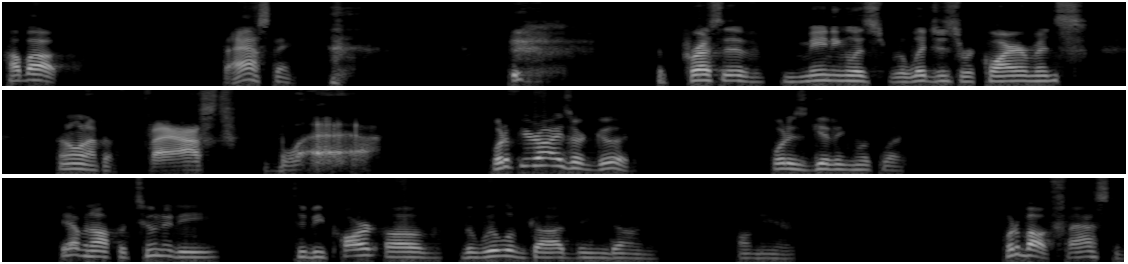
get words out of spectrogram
How about fasting? Oppressive, meaningless religious requirements. I don't have to fast. Blah. What if your eyes are good? What does giving look like? You have an opportunity to be part of the will of God being done on the earth. What about fasting?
